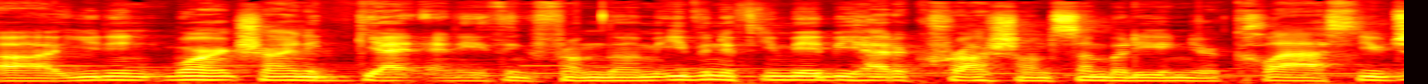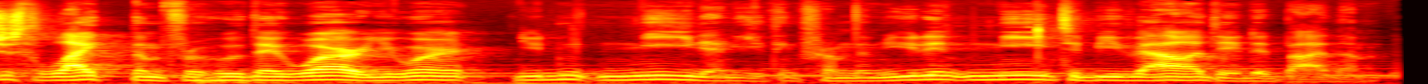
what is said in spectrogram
Uh, you didn't weren't trying to get anything from them. Even if you maybe had a crush on somebody in your class, you just liked them for who they were. You weren't you didn't need anything from them. You didn't need to be validated by them.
